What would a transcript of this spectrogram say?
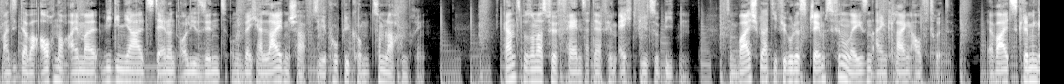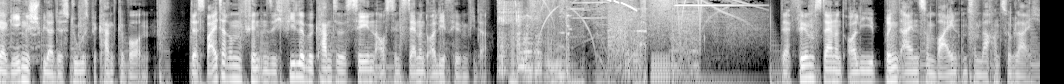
Man sieht aber auch noch einmal, wie genial Stan und Ollie sind und mit welcher Leidenschaft sie ihr Publikum zum Lachen bringen. Ganz besonders für Fans hat der Film echt viel zu bieten. Zum Beispiel hat die Figur des James Finlayson einen kleinen Auftritt. Er war als grimmiger Gegenspieler des Duos bekannt geworden. Des Weiteren finden sich viele bekannte Szenen aus den Stan und Ollie Filmen wieder. Der Film Stan und Ollie bringt einen zum Weinen und zum Lachen zugleich.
